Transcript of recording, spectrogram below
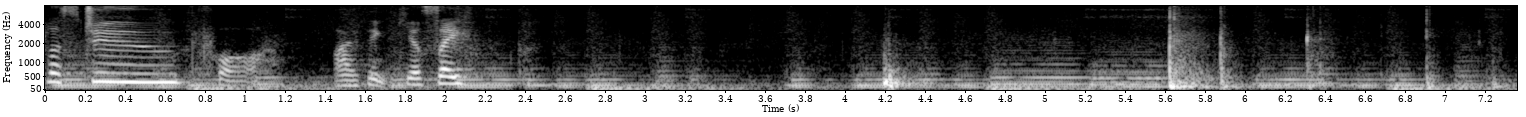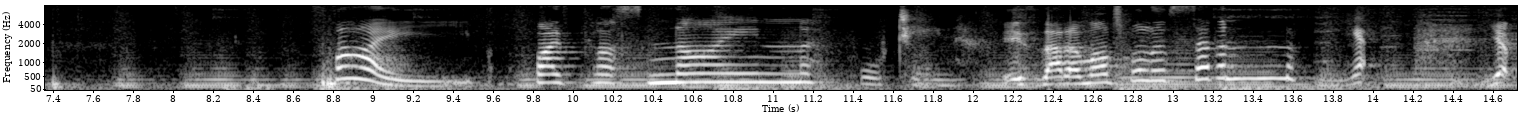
Plus two. Four. I think you're safe. Five. Five plus nine. Fourteen. Is that a multiple of seven? Yep. Yep.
